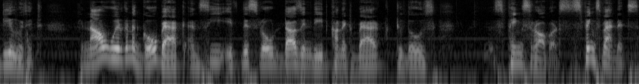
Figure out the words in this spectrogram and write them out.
deal with it. Okay, now we're gonna go back and see if this road does indeed connect back to those Sphinx robbers, Sphinx bandits.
